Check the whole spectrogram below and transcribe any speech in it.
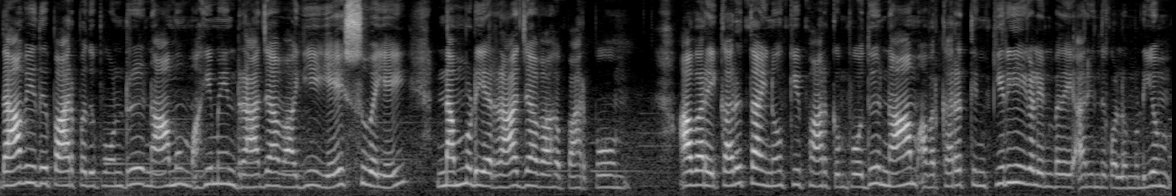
தாவீது பார்ப்பது போன்று நாமும் மகிமையின் ராஜாவாகிய இயேசுவையை நம்முடைய ராஜாவாக பார்ப்போம். அவரை கருத்தாய் நோக்கி பார்க்கும்போது நாம் அவர் கரத்தின் கிரியைகள் என்பதை அறிந்து கொள்ள முடியும்.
